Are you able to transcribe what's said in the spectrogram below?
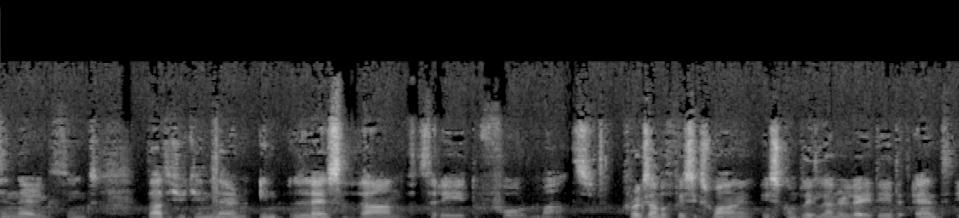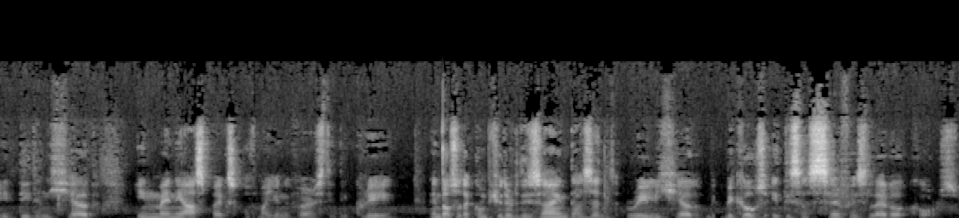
generic things that you can learn in less than 3 to 4 months. For example, Physics 1 is completely unrelated and it didn't help in many aspects of my university degree, and also the computer design doesn't really help because it is a surface level course.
